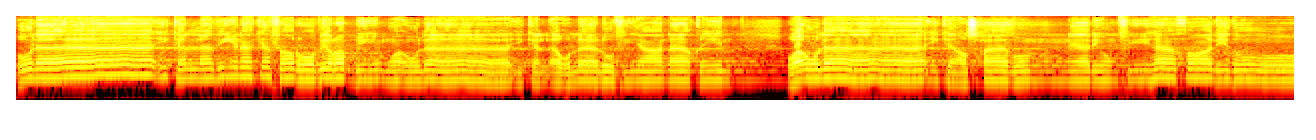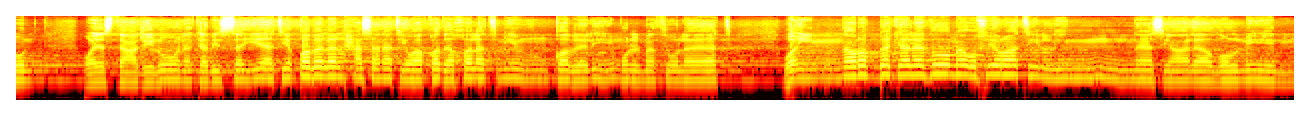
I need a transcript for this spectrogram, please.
أولئك الذين كفروا بربهم وأولئك الأغلال في أعناقهم وأولئك أصحاب النار هم فيها خالدون ويستعجلونك بالسيئات قبل الحسنة وقد خلت من قبلهم المثلات وإن ربك لذو مغفرة للناس على ظلمهم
